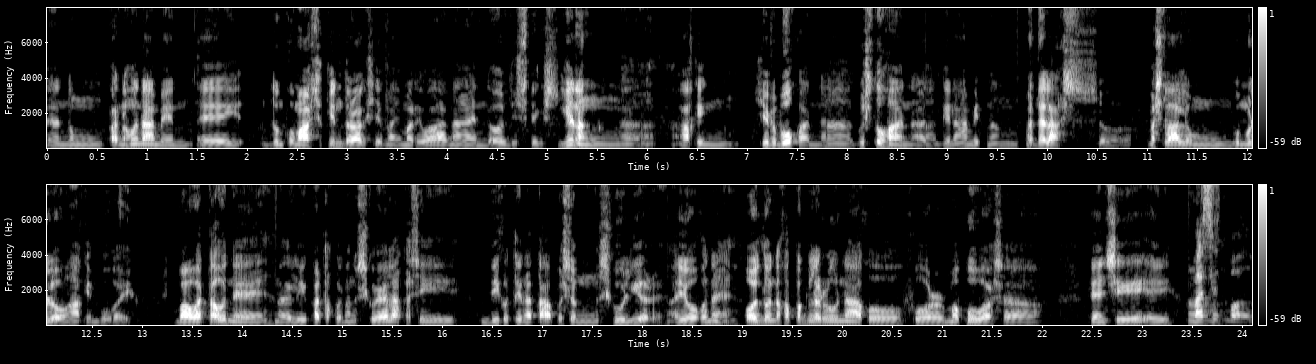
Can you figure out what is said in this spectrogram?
Eh, nung panahon namin, eh, doon pumasok yung drugs, yung may marijuana and all these things. Yun ang ah, aking sinubukan na gustuhan at ginamit ng madalas. So, mas lalong gumulo ang aking buhay. Bawat taon eh, nalipat ako ng eskwela kasi hindi ko tinatapos ang school year. eh. Ayoko na eh. Although nakapaglaro na ako for Mapua sa NCAA. ah, Basketball.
